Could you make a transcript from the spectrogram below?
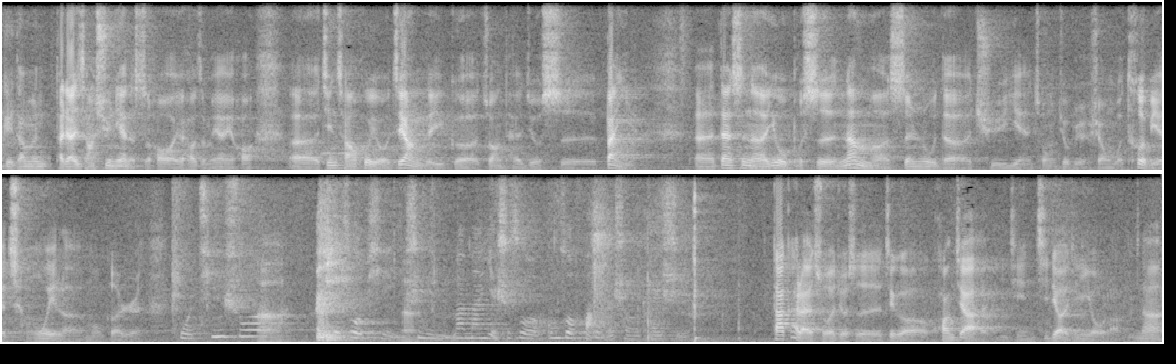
给他们大家日常训练的时候也好，怎么样也好，呃，经常会有这样的一个状态，就是扮演。呃，但是呢，又不是那么深入的去演中，就比如说我特别成为了某个人。我听说这个作品是你慢慢也是做工作坊的时候开始。大概来说，就是这个框架已经基调已经有了，那。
